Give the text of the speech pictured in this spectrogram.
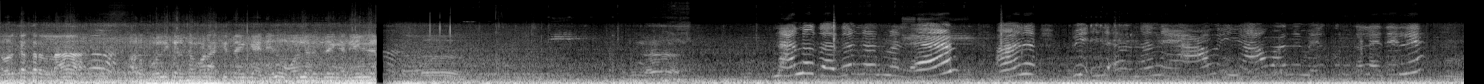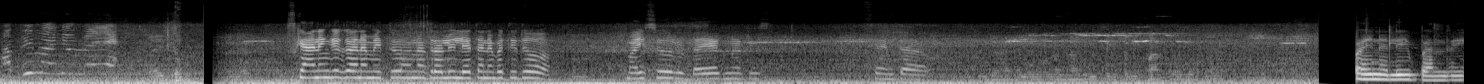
ನೋಡ್ಕೊತಾರಲ್ಲ ಅವ್ರು ಕೂಲಿ ಕೆಲಸ ಮಾಡಾಕಿದ್ದಂಗೆ ನೀನು ಓನರ್ ಇದ್ದಂಗೆ ನೀನು ಸ್ಕ್ಯಾನಿಂಗಿಗೆ ನಮ್ಮಿತ್ತು ಅದರಲ್ಲಿ ಇಲ್ಲೇ ತಾನೇ ಬತ್ತಿದ್ದು ಮೈಸೂರು ಡಯಾಗ್ನೋಟಿಸ್ ಸೆಂಟರ್ ಫೈನಲಿ ಬಂದ್ವಿ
